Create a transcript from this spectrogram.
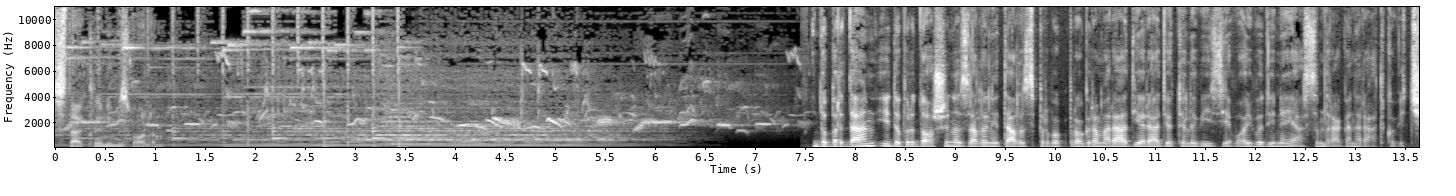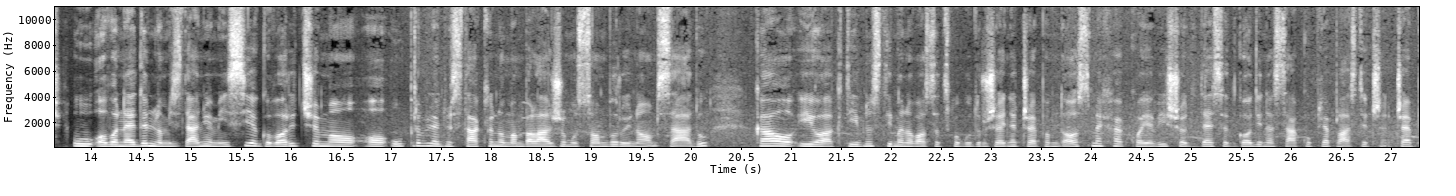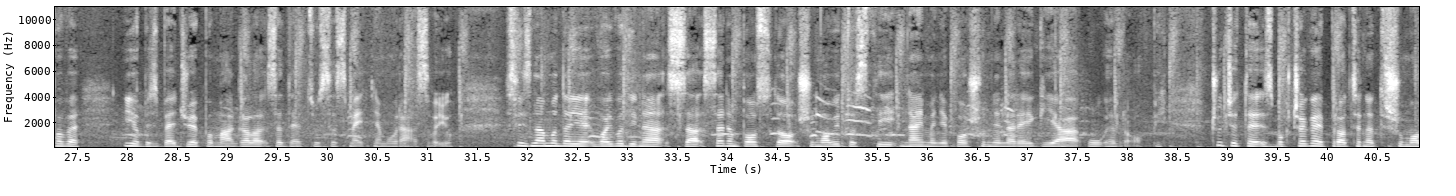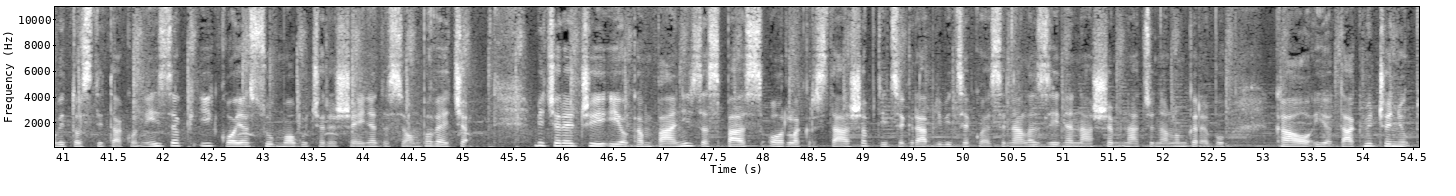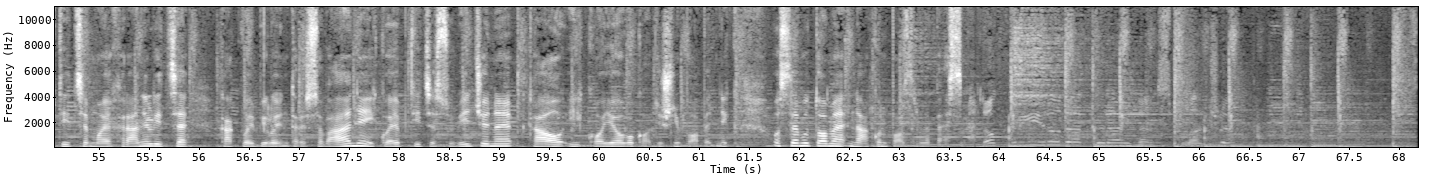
staklenim zvonom. Dobar dan i dobrodošli na Zeleni talas prvog programa radija Radio Televizije Vojvodine. Ja sam Dragana Ratković. U ovo nedeljnom izdanju emisije govorit ćemo o upravljanju staklenom ambalažom u Somboru i Novom Sadu, kao i o aktivnostima Novosadskog udruženja Čepom do osmeha, koje više od 10 godina sakuplja plastične čepove i obezbeđuje pomagala za decu sa smetnjama u razvoju. Svi znamo da je Vojvodina sa 7% šumovitosti najmanje pošumljena regija u Evropi. Čućete zbog čega je procenat šumovitosti tako nizak i koja su moguće rešenja da se on poveća. Biće reči i o kampanji za spas orla krstaša, ptice grabljivice koja se nalazi na našem nacionalnom grbu, kao i o takmičenju ptice moje hranilice, kakvo je bilo interesovanje i koje ptice su viđene, kao i ko je ovogodišnji pobednik. O svemu tome nakon pozdravne pesme. Dok priroda kraj nas plače,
